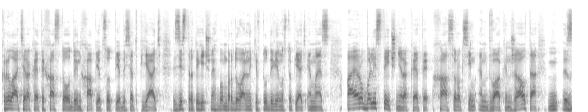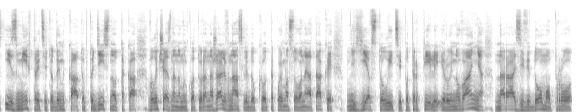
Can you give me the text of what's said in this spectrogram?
крилаті ракети Х-101, Х-555 зі стратегічних бомбардувальників Ту-95 МС, аеробалістичні ракети Х-47М2 «Кинжал» та із Міг-31К. Тобто дійсно така величезна номенклатура. На жаль, внаслідок такої масованої атаки є в столиці потерпілі і руйнування. Наразі відомо про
